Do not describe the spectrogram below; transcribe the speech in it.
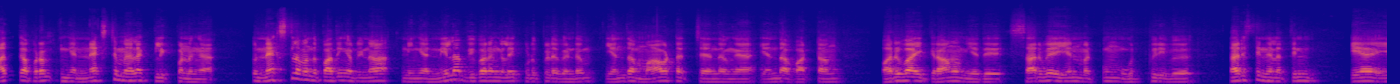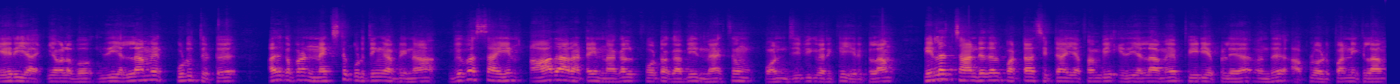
அதுக்கப்புறம் இங்கே நெக்ஸ்ட் மேலே கிளிக் பண்ணுங்க. ஸோ நெக்ஸ்ட்ல வந்து பார்த்தீங்க அப்படின்னா நீங்கள் நில விவரங்களை குறிப்பிட வேண்டும். எந்த மாவட்டத்தை சேர்ந்தவங்க எந்த வட்டம் வருவாய் கிராமம் எது சர்வே எண் மற்றும் உட்பிரிவு தரிசு நிலத்தின் ஏ ஏரியா எவ்வளவோ இது எல்லாமே கொடுத்துட்டு அதுக்கப்புறம் நெக்ஸ்ட் கொடுத்தீங்க அப்படின்னா விவசாயியின் ஆதார் அட்டை நகல் photo copy maximum one GB வரைக்கும் இருக்கலாம். நில சான்றிதழ் பட்டா சிட்டா எஃப்எம்பி இது எல்லாமே பிடிஎஃப்ல வந்து அப்லோடு பண்ணிக்கலாம்.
